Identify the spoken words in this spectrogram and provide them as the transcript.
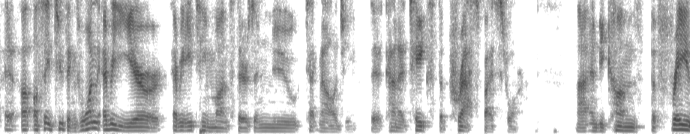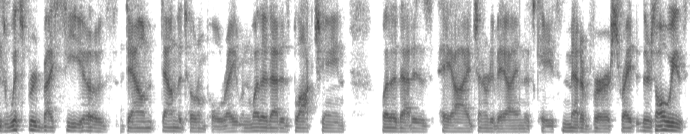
I'll say two things. One, every year or every 18 months, there's a new technology that kind of takes the press by storm uh, and becomes the phrase whispered by CEOs down down the totem pole, right? And whether that is blockchain, whether that is AI, generative AI in this case, metaverse, right? There's always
